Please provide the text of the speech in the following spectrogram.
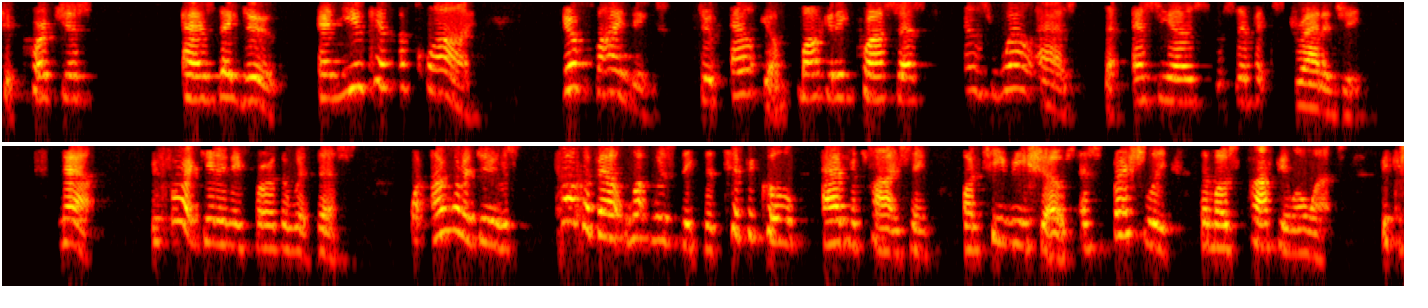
to purchase as they do. And you can apply your findings throughout your marketing process as well as the SEO specific strategy. Now, before I get any further with this, what I want to do is talk about what was the, the typical advertising on TV shows, especially the most popular ones. Because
